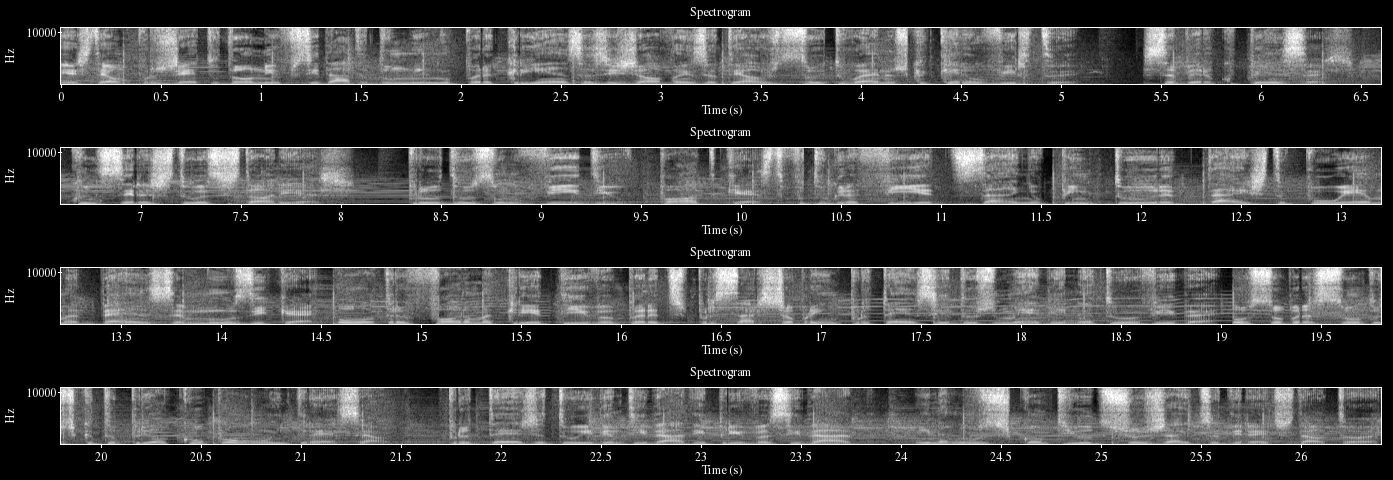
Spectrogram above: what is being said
Este é um projeto da Universidade do Minho para crianças e jovens até aos 18 anos que quer ouvir-te. Saber o que pensas, conhecer as tuas histórias. Produz um vídeo, podcast, fotografia, desenho, pintura, texto, poema, dança, música ou outra forma criativa para te expressar sobre a importância dos média na tua vida ou sobre assuntos que te preocupam ou interessam. Protege a tua identidade e privacidade e não uses conteúdos sujeitos a direitos de autor.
